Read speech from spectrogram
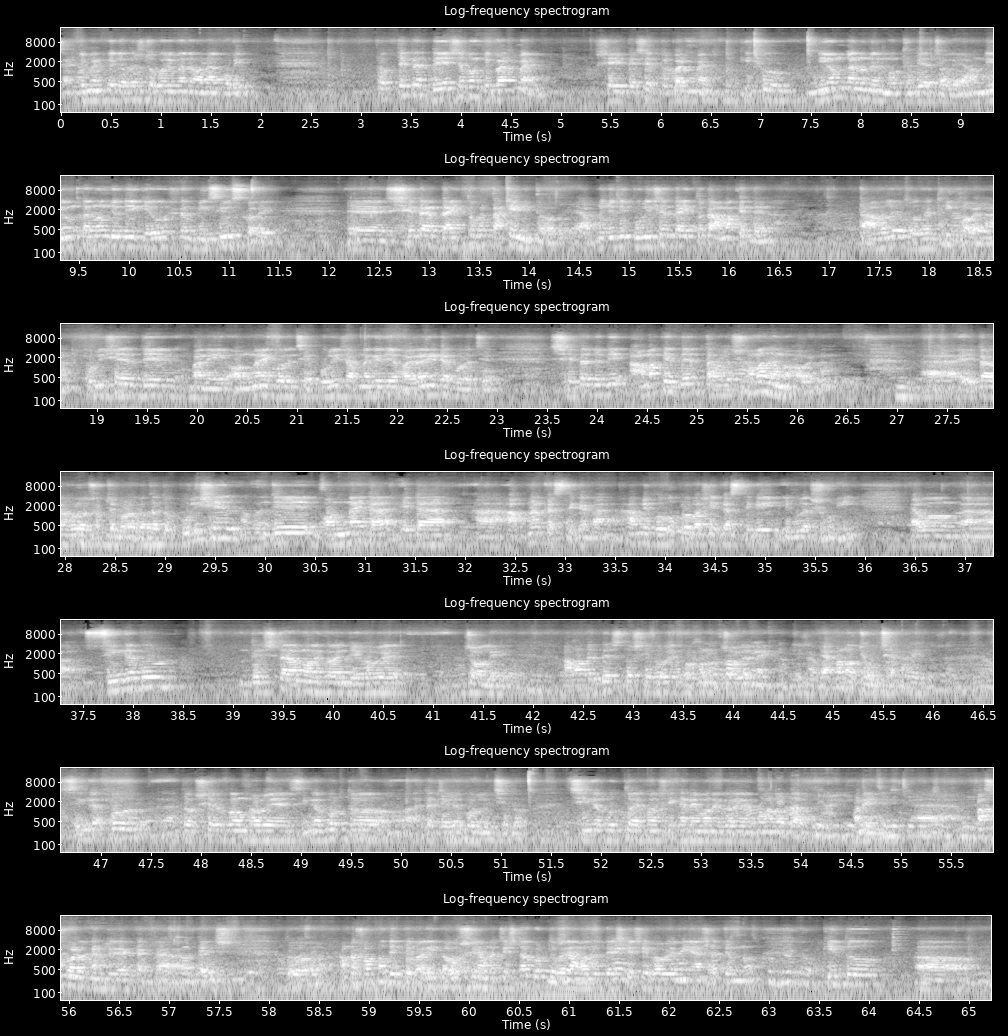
সেন্টিমেন্টকে যথেষ্ট পরিমাণে অনার করি। প্রত্যেকটা দেশ এবং ডিপার্টমেন্ট সেই দেশের ডিপার্টমেন্ট কিছু নিয়ম কানুনের মধ্যে দিয়ে চলে। আর নিয়ম কানুন যদি কেউ সেটা মিস মিসইউজ করে সেটার দায়িত্বটা তাকে নিতে হবে। আপনি যদি পুলিশের দায়িত্বটা আমাকে দেন, তাহলে বোধহয় ঠিক হবে না। পুলিশের যে মানে অন্যায় করেছে, পুলিশ আপনাকে যে হয়রানিটা করেছে সেটা যদি আমাকে দেন, তাহলে সমাধান হবে না। এটা হলো সবচেয়ে বড় কথা। তো পুলিশের যে অন্যায়টা, এটা আপনার কাছ থেকে না, আমি বহু প্রবাসীর কাছ থেকে এগুলো শুনি। এবং সিঙ্গাপুর দেশটা মনে করেন যেভাবে চলে, আমাদের দেশ তো সেভাবে কখনো চলে নাই, এখনও চলছে না। সিঙ্গাপুর তো সেরকম ভাবে সিঙ্গাপুর তো একটা জেলে পল্লী ছিল। সিঙ্গাপুর তো এখন সেখানে মনে করে মানে ফার্স্ট ওয়ার্ল্ড কান্ট্রির একটা দেশ। তো আমরা স্বপ্ন দেখতে পারি, অবশ্যই আমরা চেষ্টা করতে পারি আমাদের দেশকে সেভাবে নিয়ে আসার জন্য। কিন্তু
